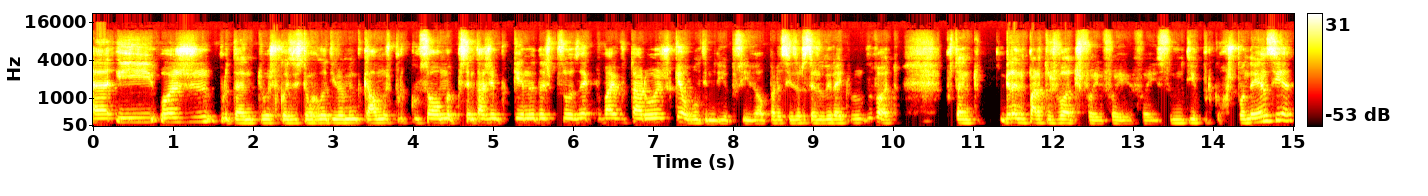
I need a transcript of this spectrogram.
Uh, e hoje, portanto, as coisas estão relativamente calmas porque só uma percentagem pequena das pessoas é que vai votar hoje, que é o último dia possível para se exercer o direito de voto. Portanto, grande parte dos votos foi, foi, foi submetido por correspondência,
